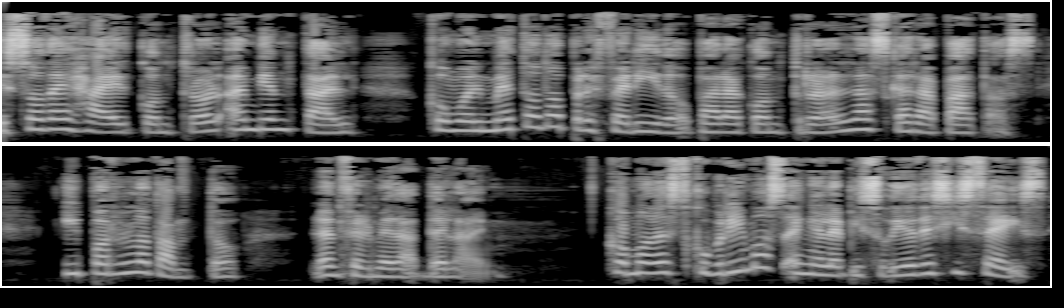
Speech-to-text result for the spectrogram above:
Eso deja el control ambiental como el método preferido para controlar las garrapatas y por lo tanto la enfermedad de Lyme. Como descubrimos en el episodio 16,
